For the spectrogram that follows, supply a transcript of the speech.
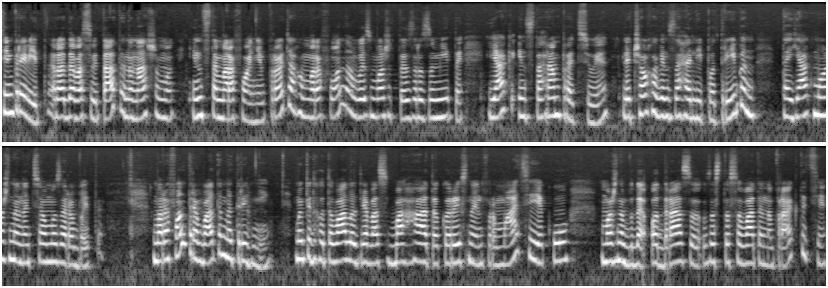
Всім привіт! Рада вас вітати на нашому інстамарафоні. Протягом марафону ви зможете зрозуміти, як інстаграм працює, для чого він взагалі потрібен та як можна на цьому заробити. Марафон триватиме три дні. Ми підготували для вас багато корисної інформації, яку можна буде одразу застосувати на практиці.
